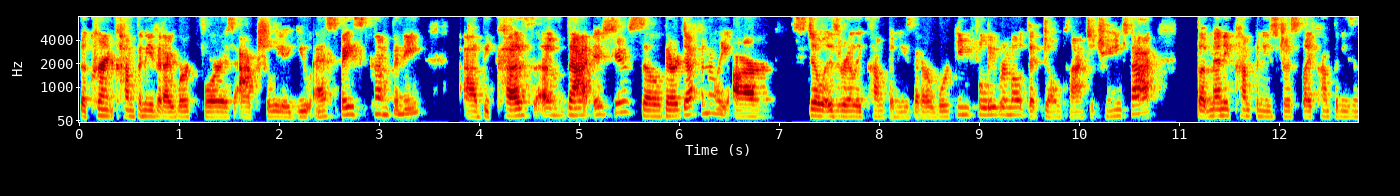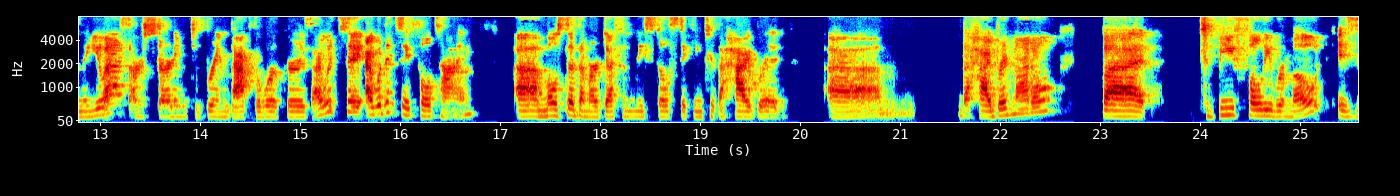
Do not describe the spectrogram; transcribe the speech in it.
The current company that I work for is actually a US based company uh, because of that issue. So there definitely are still Israeli companies that are working fully remote that don't plan to change that. But many companies, just like companies in the US, are starting to bring back the workers. I would say, I wouldn't say full time. Uh, most of them are definitely still sticking to the hybrid, um, the hybrid model. But to be fully remote is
